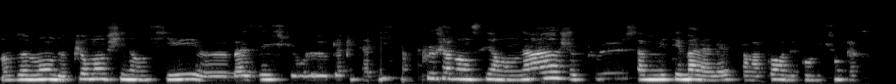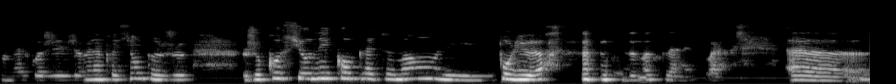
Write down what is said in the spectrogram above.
dans un monde purement financier euh, basé sur le capitalisme. Plus j'avançais en âge, plus ça me mettait mal à l'aise par rapport à mes convictions personnelles. J'avais l'impression que je, cautionnais complètement les pollueurs de notre planète. Voilà. Euh,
